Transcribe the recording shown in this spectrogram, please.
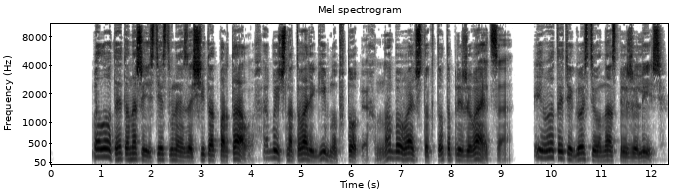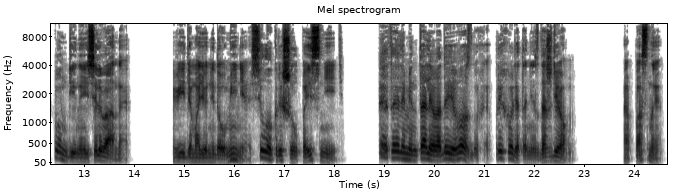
«Болото – это наша естественная защита от порталов. Обычно твари гибнут в топях, но бывает, что кто-то приживается. И вот эти гости у нас прижились – Ундины и Сильваны». Видя мое недоумение, Селок решил пояснить. «Это элементали воды и воздуха. Приходят они с дождем. Опасные?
